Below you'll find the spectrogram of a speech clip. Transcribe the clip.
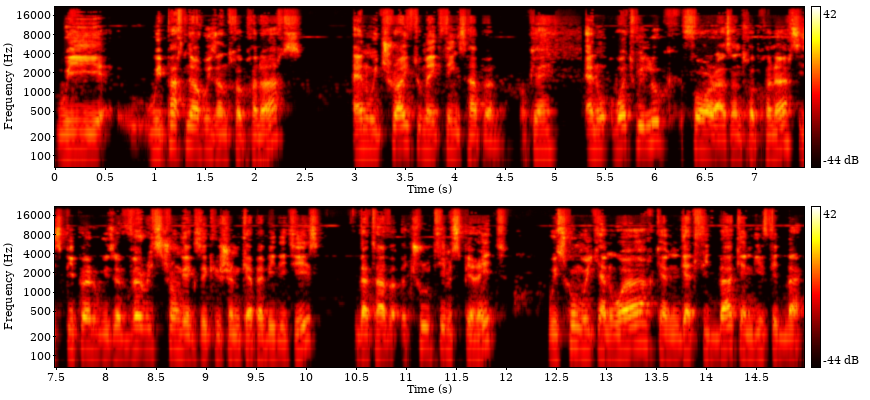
We, we partner with entrepreneurs and we try to make things happen. Okay. And what we look for as entrepreneurs is people with a very strong execution capabilities that have a true team spirit with whom we can work and get feedback and give feedback.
